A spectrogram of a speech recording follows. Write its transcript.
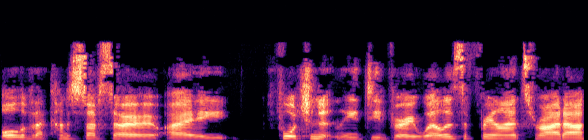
all of that kind of stuff. So I fortunately did very well as a freelance writer.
